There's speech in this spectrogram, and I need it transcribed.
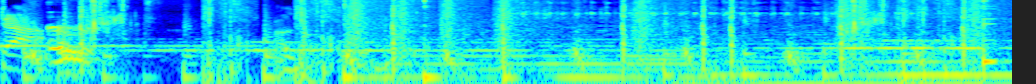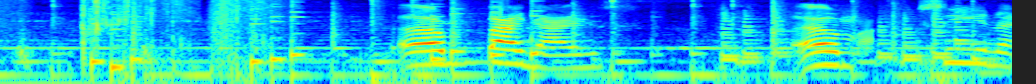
the? Um, bye, guys. Um, see you next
